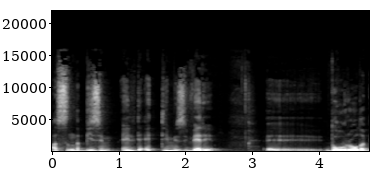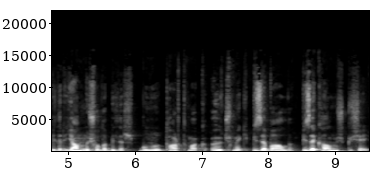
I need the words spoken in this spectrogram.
aslında bizim elde ettiğimiz veri e, doğru olabilir, yanlış olabilir. Bunu tartmak, ölçmek bize bağlı, bize kalmış bir şey.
